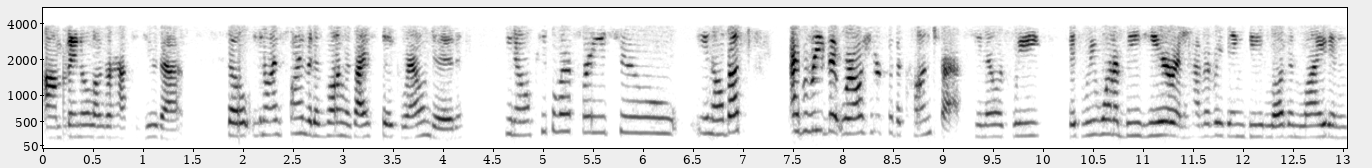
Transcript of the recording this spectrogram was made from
Um, but I no longer have to do that. So you know, I find that as long as I stay grounded, you know, people are free to, you know, that's. I believe that we're all here for the contrast. You know, if we if we want to be here and have everything be love and light and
